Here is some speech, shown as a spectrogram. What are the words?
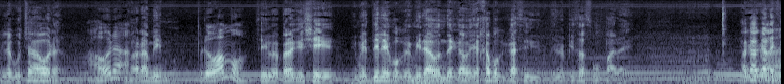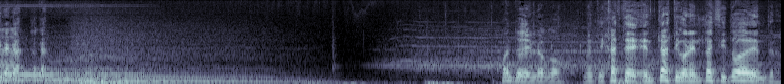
Y la escuchás ahora. ¿Ahora? Ahora mismo. ¿Probamos? Sí, para que llegue. Y metele porque mirá dónde viajar porque casi me pisás un par ahí. Acá, acá, en la esquina, acá, acá. ¿Cuánto es, loco? Me dejaste, entraste con el taxi todo adentro.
